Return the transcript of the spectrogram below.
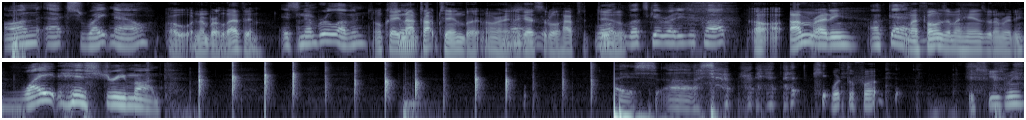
on X right now. oh, number eleven. It's number eleven. Okay, So- not top ten, but all right. I guess it'll have to do. Well, let's get ready to clap. Uh, I'm ready. Okay. My phone's in my hands, but I'm ready. White History Month. Nice. Uh, What the fuck? Excuse me.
